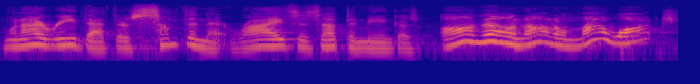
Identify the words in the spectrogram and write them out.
When I read that, there's something that rises up in me and goes, Oh, no, not on my watch.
